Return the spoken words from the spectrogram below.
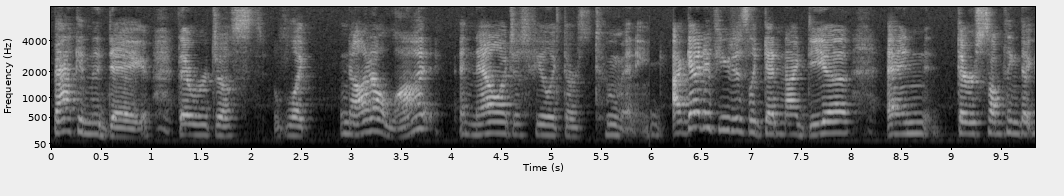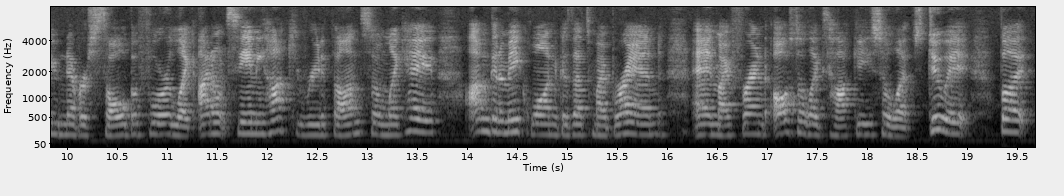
back in the day there were just like not a lot and now I just feel like there's too many. I get if you just like get an idea and there's something that you never saw before like I don't see any hockey readathons so I'm like hey I'm gonna make one because that's my brand and my friend also likes hockey so let's do it but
